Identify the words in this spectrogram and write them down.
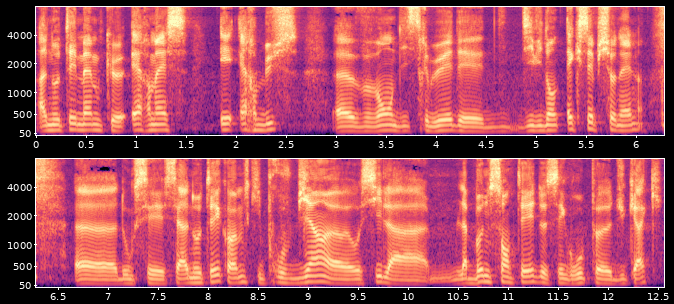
À noter même que Hermès et Airbus euh, vont distribuer des dividendes exceptionnels. Donc c'est à noter quand même, ce qui prouve bien aussi la, la, bonne santé de ces groupes du CAC,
